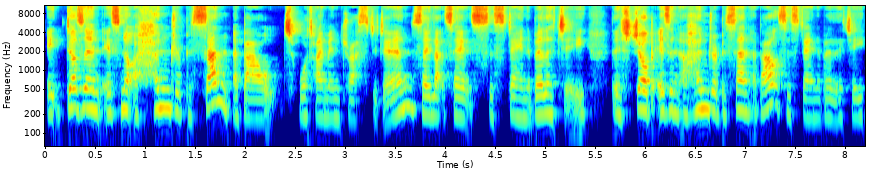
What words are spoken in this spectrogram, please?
it doesn't, it's not 100% about what I'm interested in. So let's say it's sustainability. This job isn't 100% about sustainability.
